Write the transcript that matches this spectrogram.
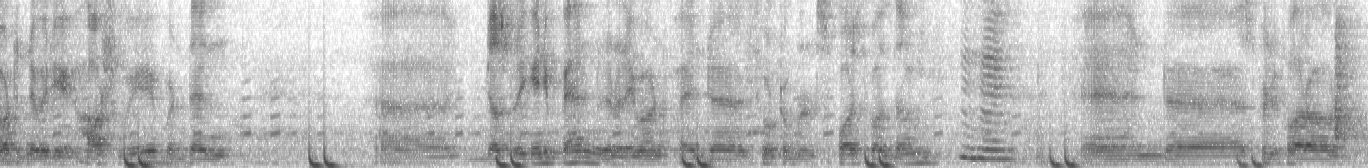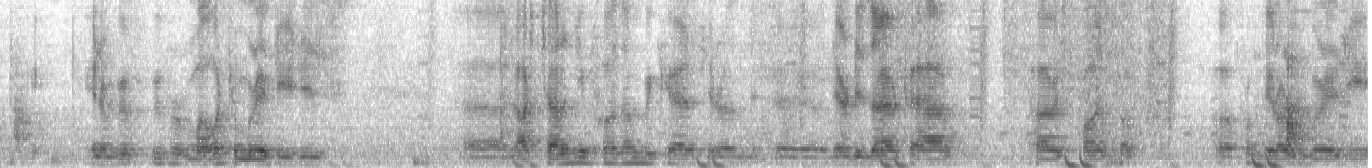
not in a very harsh way, but then. Uh, just like any parent, you know, they want to find a suitable spouse for them. Mm-hmm. and uh, especially for our you know people from our community it is uh, not challenging for them because you know uh, their desire to have have a spouse of, uh, from their own community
